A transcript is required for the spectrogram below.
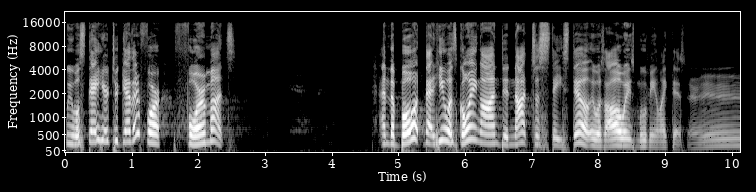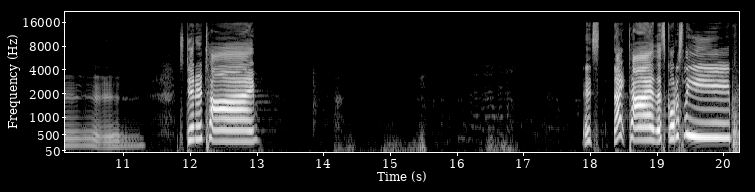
We will stay here together for four months. And the boat that he was going on did not just stay still, it was always moving like this. It's dinner time. It's nighttime. Let's go to sleep.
